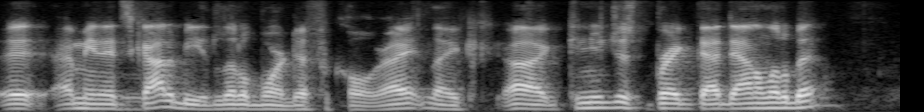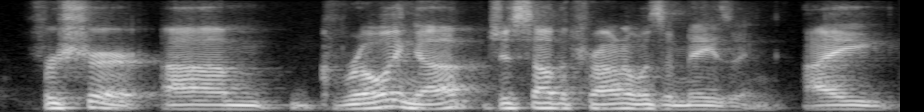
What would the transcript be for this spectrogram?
It, I mean, it's got to be a little more difficult, right? Like, uh, can you just break that down a little bit? For sure. Um, growing up, just south of Toronto was amazing. I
